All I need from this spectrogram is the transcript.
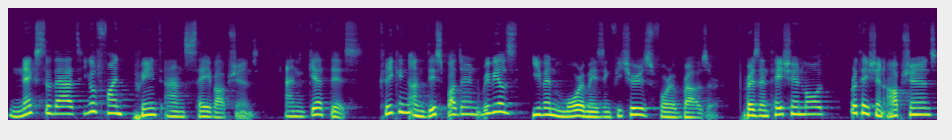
Next to that, you'll find print and save options. And get this, clicking on this button reveals even more amazing features for a browser. Presentation mode, rotation options,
